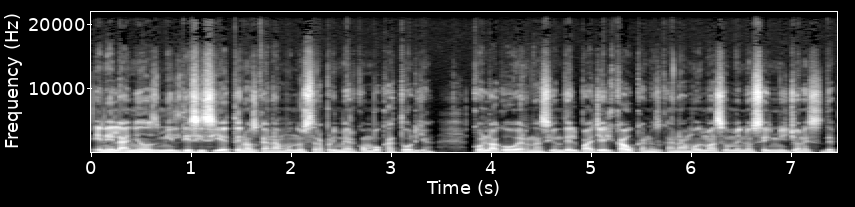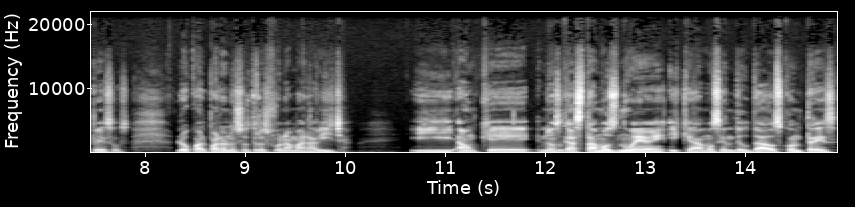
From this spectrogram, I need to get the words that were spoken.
En el año 2017 nos ganamos nuestra primera convocatoria con la gobernación del Valle del Cauca. Nos ganamos más o menos 6 millones de pesos, lo cual para nosotros fue una maravilla. Y aunque nos gastamos 9 y quedamos endeudados con 3,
